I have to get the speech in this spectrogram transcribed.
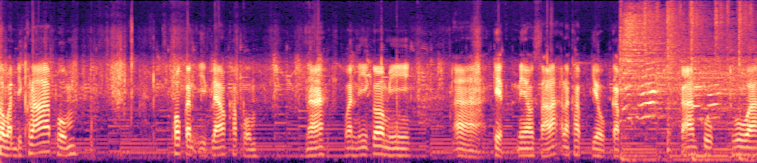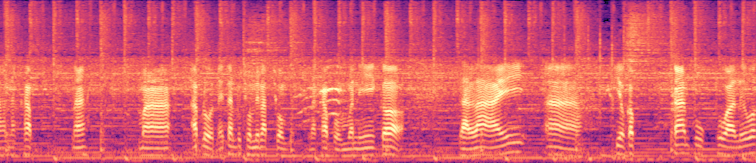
สวัสดีครับผมพบกันอีกแล้วครับผมนะ วันนี้ก็มีอ่าเก็บแนวสาระนะครับ เกี่ยวกับการปลูกถั่วนะครับนะ มาอัปโหลดให้ท่านผู้ชมได้รับชมนะครับ ผมวันนี้ก็หลายๆอ่าเกี่ยวกับการปลูกถั่วหรือว่า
